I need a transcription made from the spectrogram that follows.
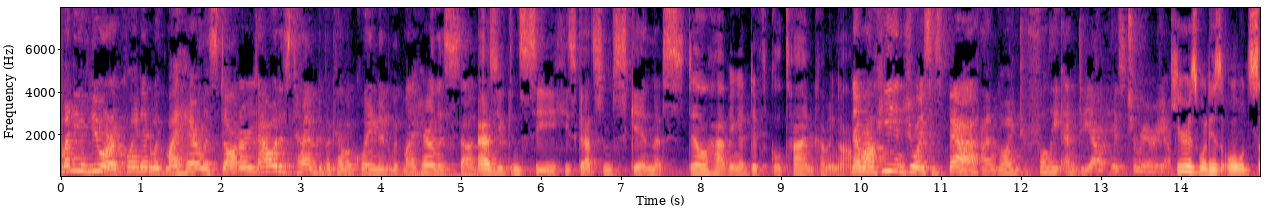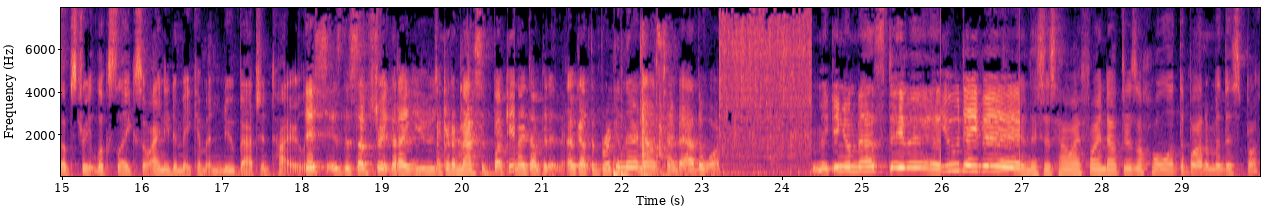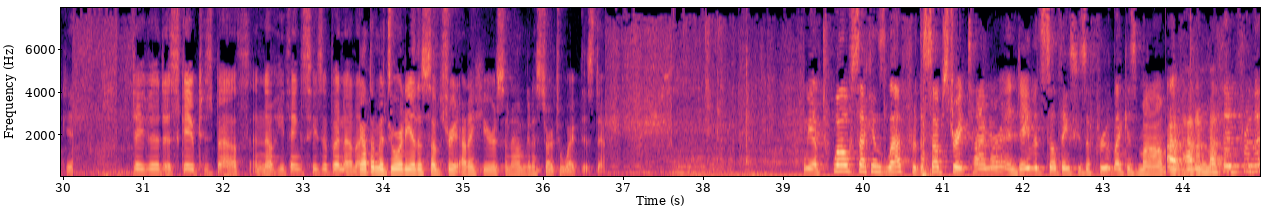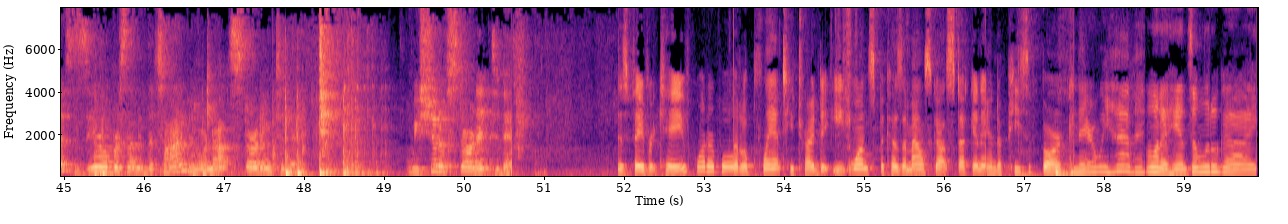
Many of you are acquainted with my hairless daughter. Now it is time to become acquainted with my hairless son. As you can see, he's got some skin that's still having a difficult time coming off. Now while he enjoys his bath, I'm going to fully empty out his terrarium. Here is what his old substrate looks like, so I need to make him a new batch entirely. This is the substrate that I use. I get a massive bucket and I dump it in there. I've got the brick in there, now it's time to add the water. Making a mess, David. You, David. And this is how I find out there's a hole at the bottom of this bucket. David escaped his bath, and now he thinks he's a banana. I got the majority of the substrate out of here, so now I'm gonna start to wipe this down. We have 12 seconds left for the substrate timer, and David still thinks he's a fruit like his mom. I've had a method for this 0% of the time, and we're not starting today. We should have started today. His favorite cave, water bowl, little plant he tried to eat once because a mouse got stuck in it, and a piece of bark. And there we have it. What a handsome little guy.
